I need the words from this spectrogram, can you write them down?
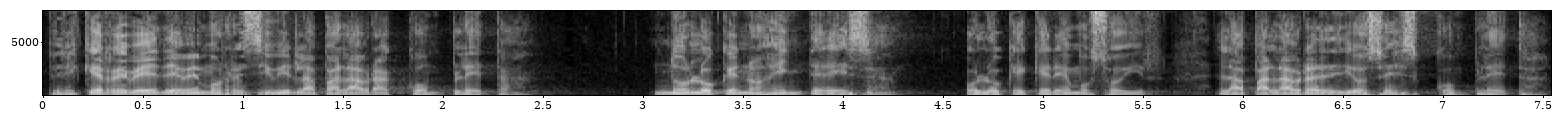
Pero es que debemos recibir la palabra completa no lo que nos interesa o lo que queremos oír. La palabra de Dios es completa.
